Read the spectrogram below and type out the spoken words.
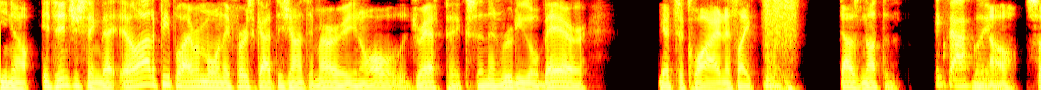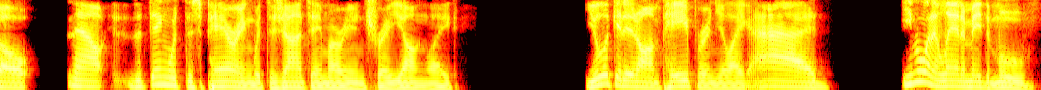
you know, it's interesting that a lot of people, I remember when they first got DeJounte Murray, you know, all the draft picks, and then Rudy Gobert gets acquired, and it's like, pff, that was nothing. Exactly. You know? So now the thing with this pairing with DeJounte Murray and Trae Young, like, you look at it on paper and you're like, ah, even when Atlanta made the move,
